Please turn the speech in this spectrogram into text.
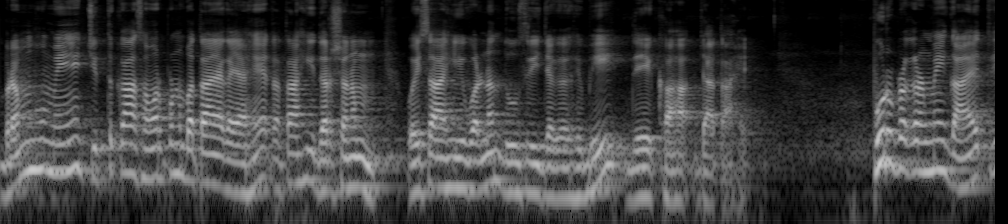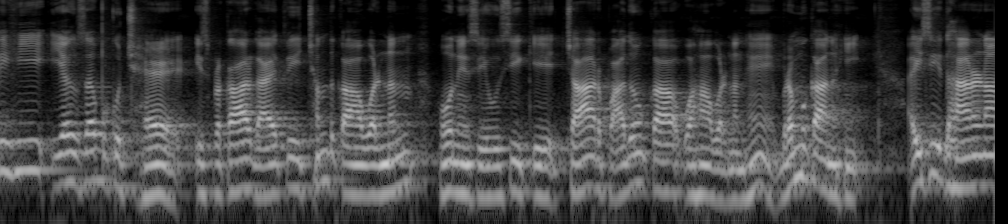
ब्रह्म में चित्त का समर्पण बताया गया है, तथा ही दर्शनम, वैसा ही वर्णन दूसरी जगह भी देखा जाता है। पूर्व प्रकरण में गायत्री ही यह सब कुछ है। इस प्रकार गायत्री छंद का वर्णन होने से उसी के चार पादों का वहाँ वर्णन है। ब्रह्म का नहीं। ऐसी धारणा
